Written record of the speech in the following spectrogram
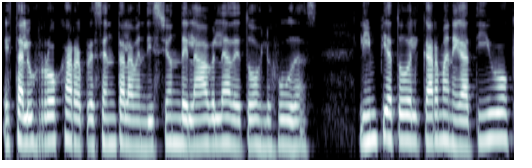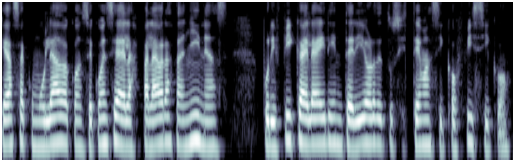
Esta luz roja representa la bendición del habla de todos los Budas. Limpia todo el karma negativo que has acumulado a consecuencia de las palabras dañinas. Purifica el aire interior de tu sistema psicofísico.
